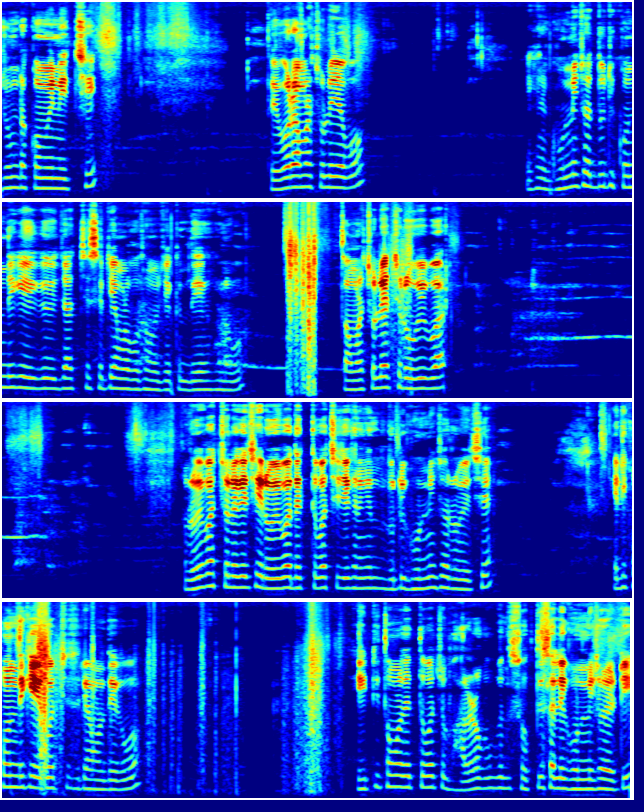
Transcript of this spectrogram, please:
জুমটা কমিয়ে নিচ্ছি। তো এবার আমরা চলে যাব। এখানে ঘূর্ণিঝড় দুটি কোন দিকে এগিয়ে যাচ্ছে সেটি আমরা প্রথমে দেখে নেব। তো আমরা চলে যাচ্ছি রবিবার। রবিবার চলে গেছি। রবিবার দেখতে পাচ্ছি যেখানে কিন্তু দুটি ঘূর্ণিঝড় রয়েছে। এটি কোন দিকে এগোচ্ছে সেটি আমরা দেখব। এটি তোমরা দেখতে পাচ্ছ ভালো রকম কিন্তু শক্তিশালী ঘূর্ণিঝড় এটি।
